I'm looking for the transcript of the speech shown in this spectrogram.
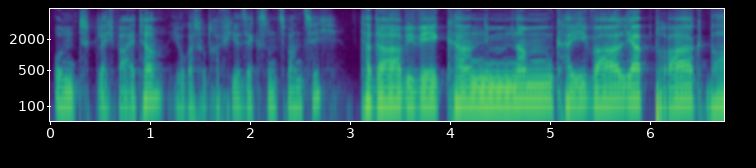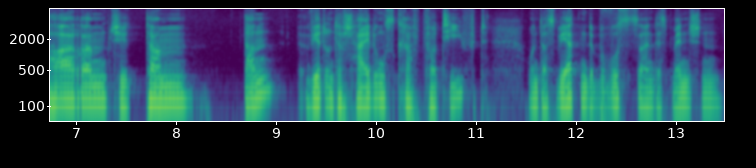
Und gleich weiter, Yoga Sutra 426. Tada Viveka Nimnam Kaivalya Prag Bharam Chittam. Dann wird Unterscheidungskraft vertieft und das wertende Bewusstsein des Menschen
